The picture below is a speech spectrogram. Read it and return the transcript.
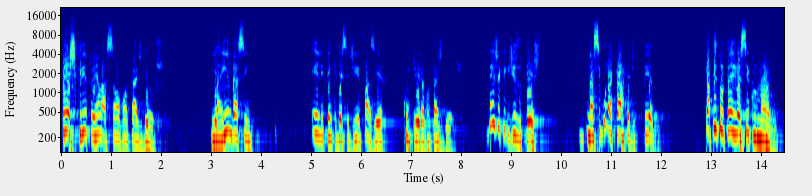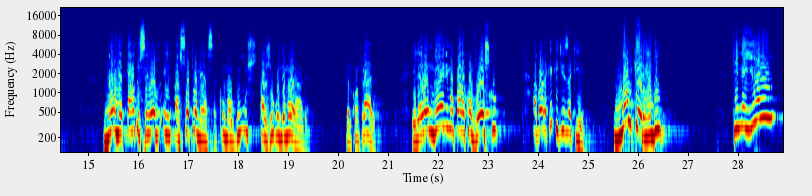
prescrito em relação à vontade de Deus. E ainda assim, ele tem que decidir fazer cumprir a vontade de Deus. Veja o que diz o texto, na segunda carta de Pedro, capítulo 3, versículo 9. Não retarda o Senhor a sua promessa, como alguns a julgam demorada. Pelo contrário, ele é longânimo para convosco. Agora, o que, que diz aqui? Não querendo que nenhum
